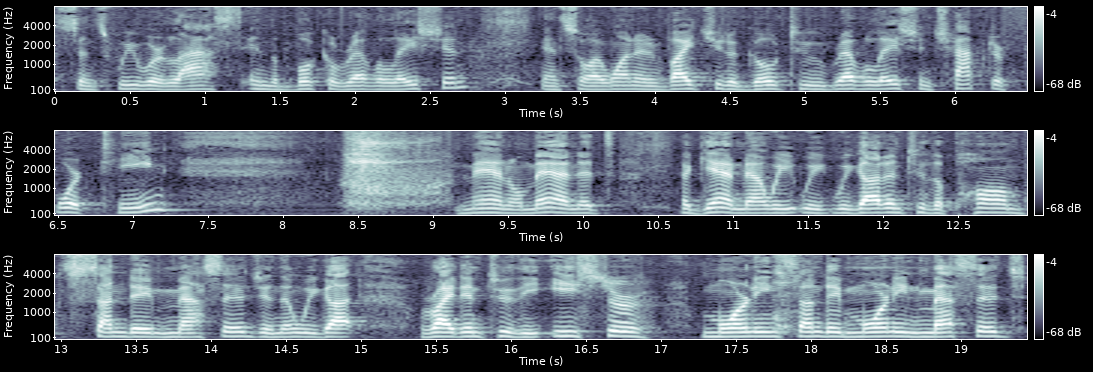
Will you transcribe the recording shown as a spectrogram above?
since we were last in the book of Revelation. And so I want to invite you to go to Revelation chapter 14. man, oh man, it's again, man, we, we, we got into the Palm Sunday message and then we got right into the Easter morning, Sunday morning message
